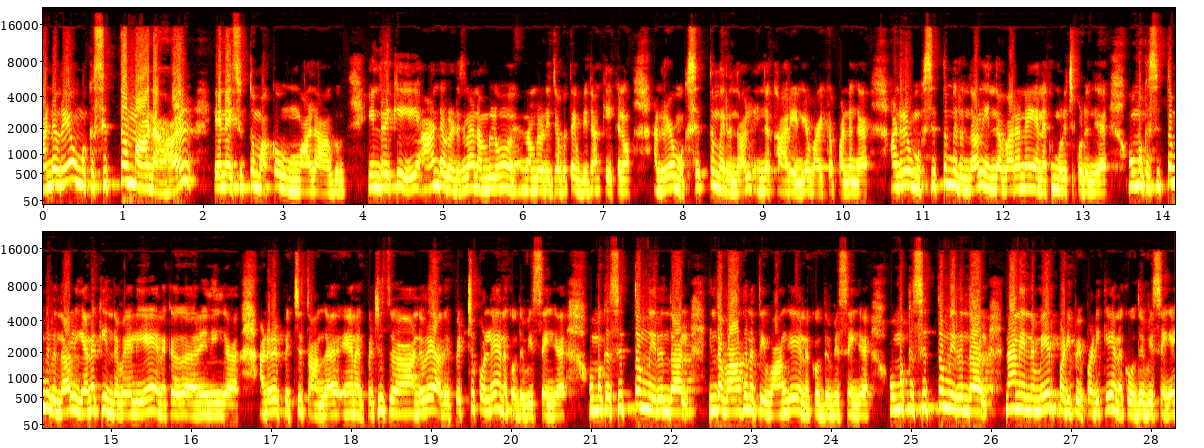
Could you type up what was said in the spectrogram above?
ஆண்டவரே உமக்கு சித்தமானால் என்னை சுத்தமாக்க உம்மால ஆகும். இன்றைக்கு ஆண்டவரிடத்துல நம்மளும் நம்மளுடைய ஜபத்தை இப்படிதான் கேட்கணும். அன்றைய உமக்கு சித்தம் இருந்தால் இந்த காரியங்களை வாய்க்க பண்ணுங்க. அன்றைய உமக்கு சித்தம் இருந்தால் இந்த வரனை எனக்கு முடிச்சு கொடுங்க. உமக்கு சித்தம் இருந்தால் எனக்கு இந்த வேலையை எனக்கு நீங்க ஆண்டவரே பெற்று தாங்க. எனக்கு பெற்று அன்றவரே அதை பெற்றுக்கொள்ள எனக்கு உதவி செய்யுங்க உமக்கு சித்தம் இருந்தால் இந்த வாகனத்தை வாங்க எனக்கு உதவி செய்யுங்க உமக்கு சித்தம் இருந்தால் நான் இந்த மேற்படிப்பை படிக்க எனக்கு உதவி செய்யுங்க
